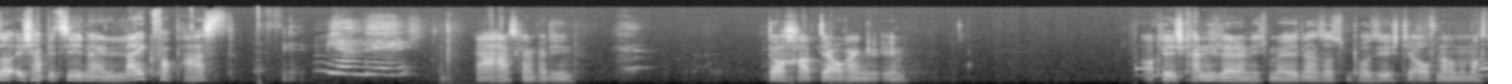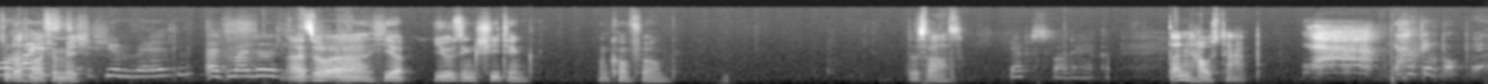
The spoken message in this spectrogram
So, ich habe jetzt jeden ein Like verpasst. Mir nicht. Ja, hast keinen verdient. Doch, habt ihr auch eingegeben. Okay, ich kann die leider nicht melden, ansonsten pausiere ich die Aufnahme. Machst du das mal für mich? Hier melden? Also meinte ich. Also, äh, hier, using cheating und confirm. Das war's. Ja, das war der Hacker. Dann haust du ab Ich hab keinen Bock mehr.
